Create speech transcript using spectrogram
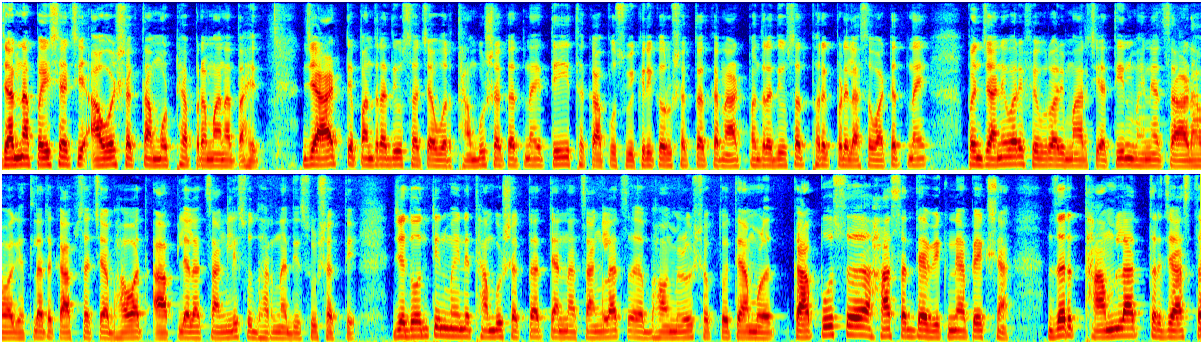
ज्यांना पैशाची आवश्यकता मोठ्या प्रमाणात आहेत जे आठ ते पंधरा दिवसाच्या वर थांबू शकत नाही ते इथं कापूस विक्री करू शकतात कारण आठ पंधरा दिवसात फरक पडेल असं वाटत नाही. पण जानेवारी फेब्रुवारी मार्च या तीन महिन्याचा आढावा घेतला तर कापसाच्या भावात आपल्याला चांगली सुधारणा दिसू शकते. जे दोन तीन महिने थांबू शकतात त्यांना चांगलाच भाव मिळू शकतो. त्यामुळं कापूस हा सध्या विकण्यापेक्षा जर थांबला तर जास्त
